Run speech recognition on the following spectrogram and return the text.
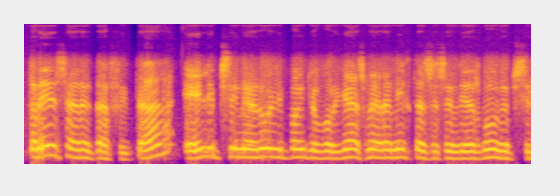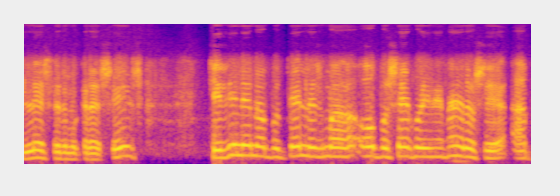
στρέσαρε τα φυτά, έλλειψη νερού λοιπόν και ο βοριάς μέρα νύχτα σε συνδυασμό με ψηλές θερμοκρασίες και δίνει ένα αποτέλεσμα όπως έχω ενημέρωση από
